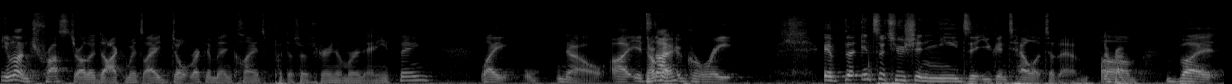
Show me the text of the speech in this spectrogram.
even on trust or other documents, I don't recommend clients put their social security number in anything. Like, no, uh, it's not a great. If the institution needs it, you can tell it to them. Okay. Um, but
